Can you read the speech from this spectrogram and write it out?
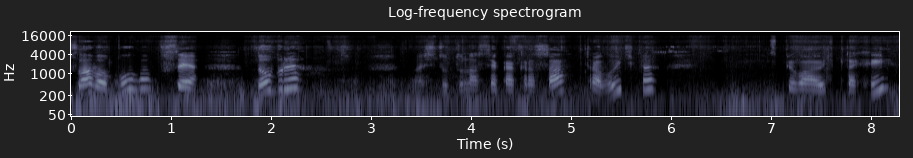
слава Богу, все добре. Ось тут у нас яка краса, травичка, співають птахи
